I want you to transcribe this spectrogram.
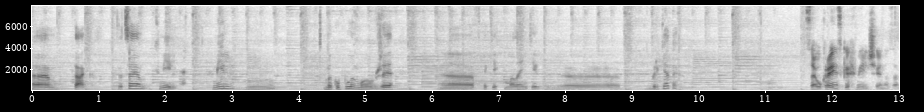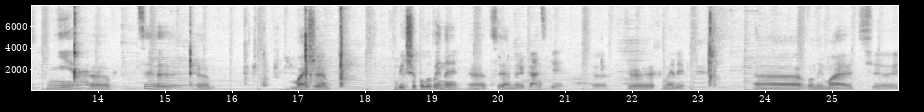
Е, так, то це хміль. Хміль м, ми купуємо вже е, в таких маленьких е, брикетах. Це український хміль чи іноземний? Ні, е, це е, майже більше половини е, це американські е, е, хмелі. Е, Вони мають е,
